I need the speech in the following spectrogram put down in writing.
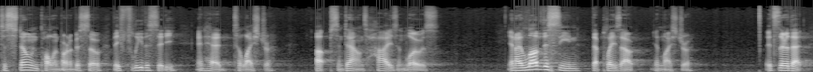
to stone Paul and Barnabas, so they flee the city and head to Lystra. Ups and downs, highs and lows. And I love this scene that plays out in Lystra. It's there that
